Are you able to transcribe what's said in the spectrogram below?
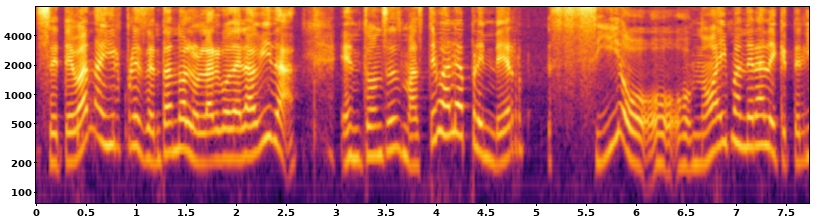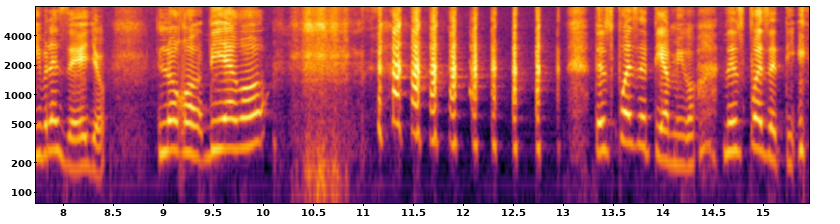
se te van a ir presentando a lo largo de la vida. Entonces, más te vale aprender sí o, no hay manera de que te libres de ello. Luego, Diego, después de ti, amigo, después de ti.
